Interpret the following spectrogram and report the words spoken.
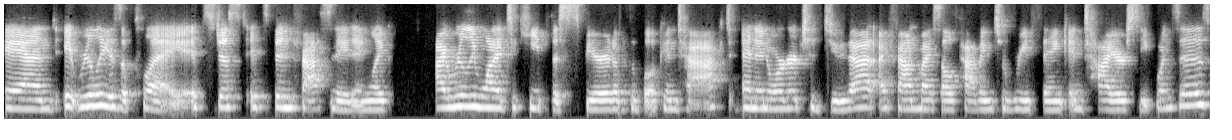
And it really is a play. It's just, it's been fascinating. Like I really wanted to keep the spirit of the book intact. And in order to do that, I found myself having to rethink entire sequences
